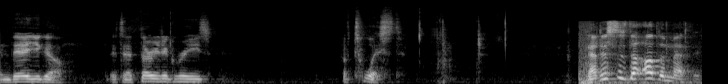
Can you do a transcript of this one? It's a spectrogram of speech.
And there you go. It's at 30 degrees of twist. Now this is the other method.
